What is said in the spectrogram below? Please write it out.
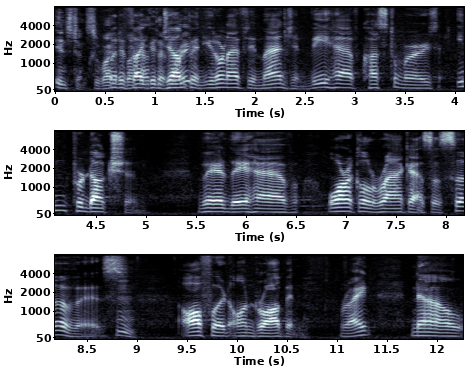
instance. If but I, if I, I could jump right? in, you don't have to imagine. We have customers in production where they have Oracle RAC as a service hmm. offered on Robin, right? Now,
